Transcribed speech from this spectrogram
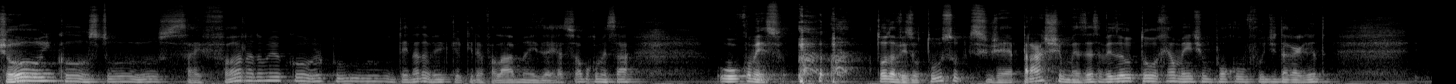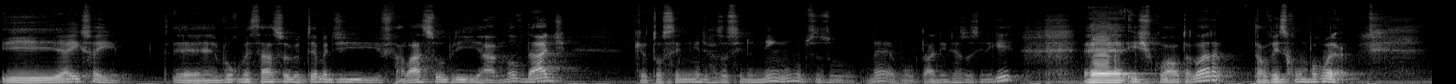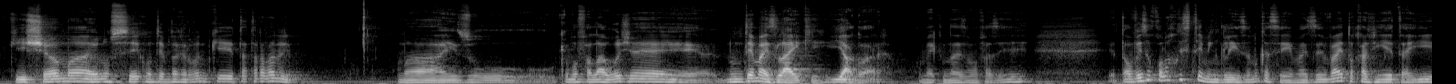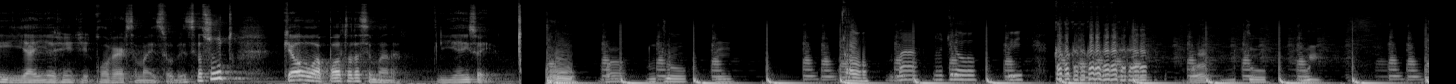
Show encosto, sai fora do meu corpo. Não tem nada a ver com o que eu queria falar, mas é só pra começar o começo. Toda vez eu tuço, isso já é praxe, mas dessa vez eu tô realmente um pouco fudido da garganta. E é isso aí. É, vou começar sobre o tema de falar sobre a novidade, que eu tô sem linha de raciocínio nenhum, eu preciso né, voltar a linha de raciocínio aqui. É, ficou alto agora, talvez ficou um pouco melhor. Que chama, eu não sei quanto tempo tá gravando, porque tá travado ali. Mas o, o que eu vou falar hoje é. Não tem mais like. E agora? Como é que nós vamos fazer? Eu, talvez eu coloque esse tema em inglês, eu nunca sei, mas vai tocar a vinheta aí e aí a gente conversa mais sobre esse assunto, que é a pauta da semana. E é isso aí. Toma no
